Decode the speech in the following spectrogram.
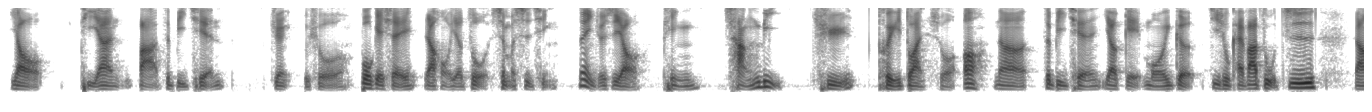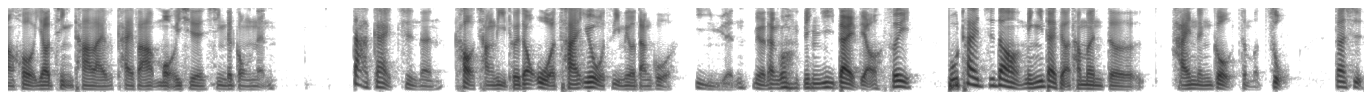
要提案把这笔钱捐，比如说拨给谁，然后要做什么事情，那你就是要凭常理去推断说，哦，那这笔钱要给某一个技术开发组织，然后邀请他来开发某一些新的功能，大概只能靠常理推断。我猜，因为我自己没有当过。议员 没有当过民意代表，所以不太知道民意代表他们的还能够怎么做。但是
